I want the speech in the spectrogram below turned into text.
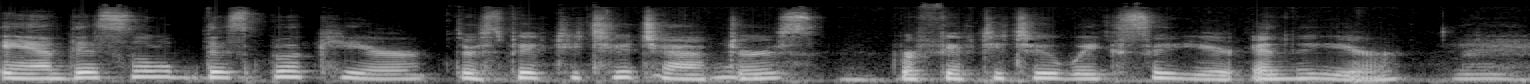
And this little this book here, there's 52 chapters for 52 weeks a year in the year, mm.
